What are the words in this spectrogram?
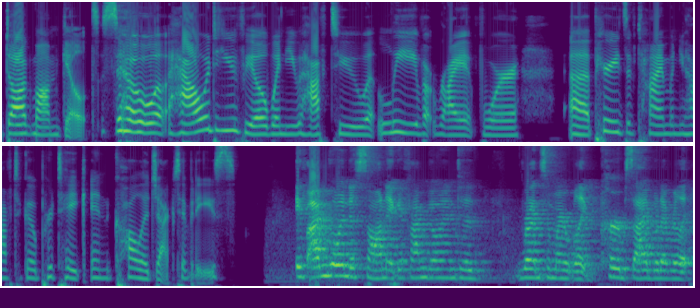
dog mom guilt. So, how do you feel when you have to leave Riot for uh, periods of time when you have to go partake in college activities? If I'm going to Sonic, if I'm going to run somewhere like curbside, whatever, like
